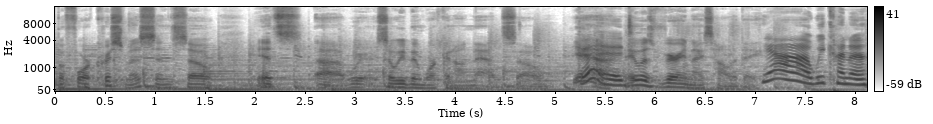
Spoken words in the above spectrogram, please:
before Christmas and so it's uh, we're, so we've been working on that so yeah Good. it was a very nice holiday Yeah, we kind of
